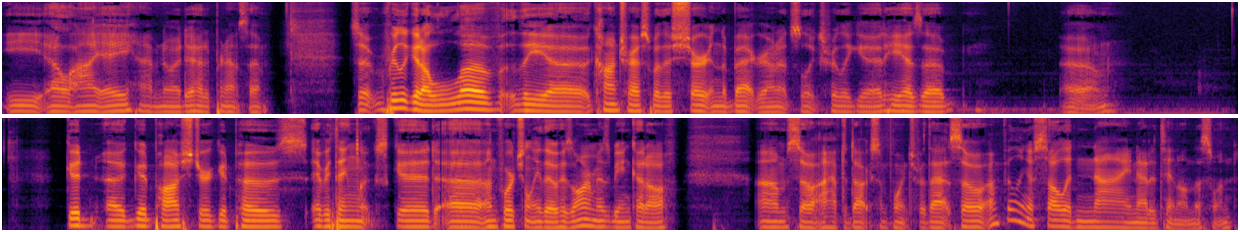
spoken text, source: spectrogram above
E L I A. I have no idea how to pronounce that. It's really good. I love the uh, contrast with his shirt in the background. It looks really good. He has a um, good uh, good posture, good pose. Everything looks good. Uh, unfortunately, though, his arm is being cut off. Um, so I have to dock some points for that. So I'm feeling a solid nine out of ten on this one.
